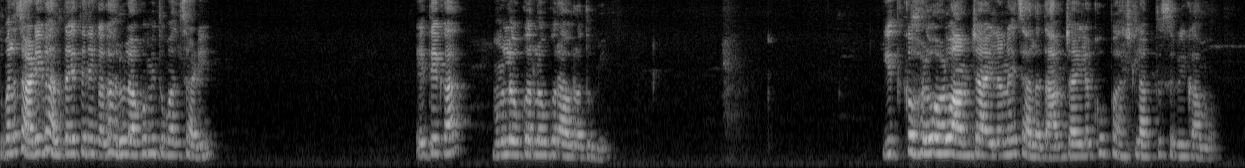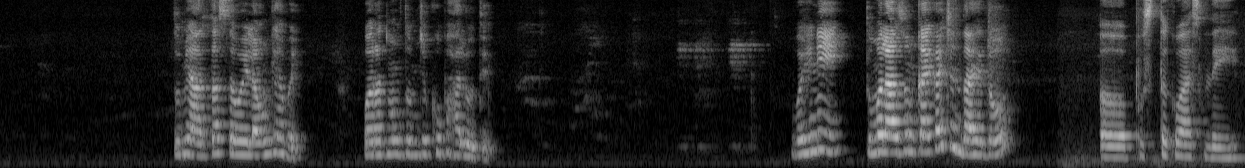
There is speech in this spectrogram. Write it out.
तुम्हाला साडी घालता येते नाही का? घालू लागू मी तुम्हाला साडी. येते का? मग लवकर लवकर आवरा तुम्ही. इतकं हळूहळू आमच्या आईला नाही चालत. आमच्या आईला खूप फास्ट लागतं सगळी कामं. तुम्ही आताच सवय लावून घ्या बाई. परत मग तुमचे खूप हाल होतील. वहिनी तुम्हाला अजून काय काय छंद आहे तो अ, पुस्तक वाचणे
